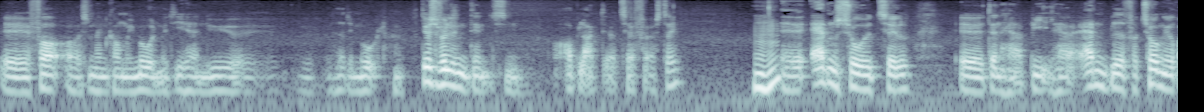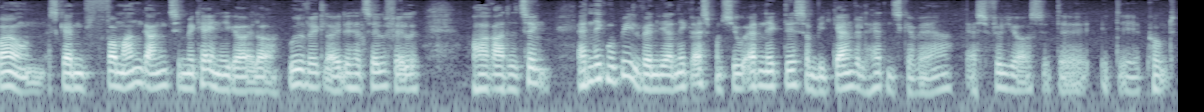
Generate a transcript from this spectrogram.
øh, for at man kommer i mål med de her nye øh, hvad hedder det, mål. Det er jo selvfølgelig den, den sådan oplagte at tage først. Ikke? Mm-hmm. Øh, er den sået til øh, den her bil her? Er den blevet for tung i røven? Skal den for mange gange til mekaniker eller udvikler i det her tilfælde? og har rettet ting. Er den ikke mobilvenlig? Er den ikke responsiv? Er den ikke det, som vi gerne vil have, den skal være? er selvfølgelig også et, øh, et, et punkt.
